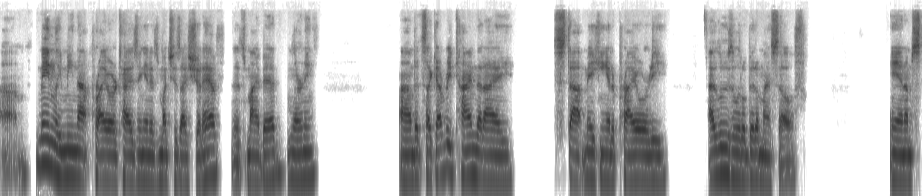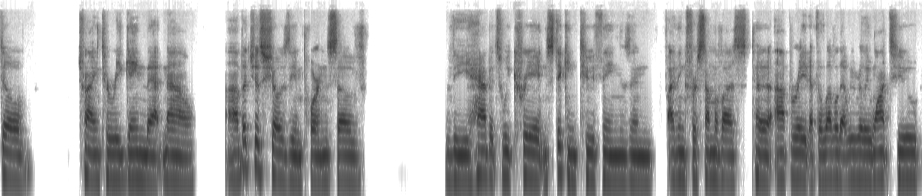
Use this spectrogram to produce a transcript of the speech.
um, mainly me not prioritizing it as much as i should have. That's my bad I'm learning. Um, but it's like every time that I stop making it a priority, I lose a little bit of myself. And I'm still trying to regain that now. Uh, but just shows the importance of the habits we create and sticking to things. And I think for some of us to operate at the level that we really want to,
